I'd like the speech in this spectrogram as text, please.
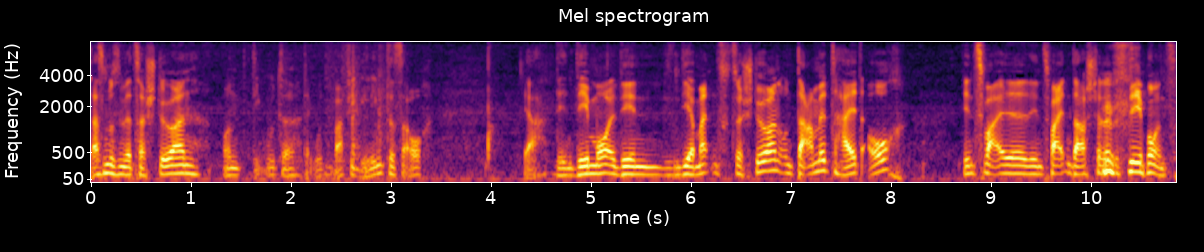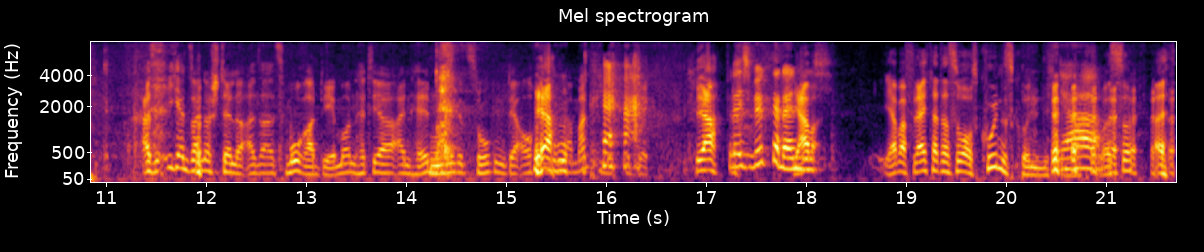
das müssen wir zerstören. Und die gute, der gute Buffy gelingt es auch, ja, den Dämon, den, diesen Diamanten zu zerstören und damit halt auch den, zwei, den zweiten Darsteller des Dämons. Also ich an seiner Stelle, also als Mora-Dämon, hätte ja einen Helm angezogen, der auch ja. den Diamanten bedeckt. Ja. Vielleicht wirkt er dann ja, nicht. Ja, aber vielleicht hat das so aus Coolness-Gründen nicht Ja. gemacht, weißt du? Also,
